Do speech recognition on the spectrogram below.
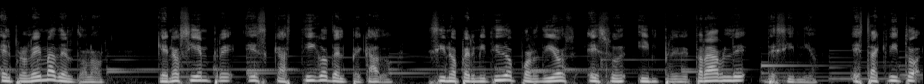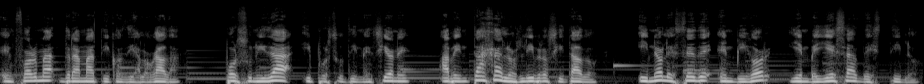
el problema del dolor, que no siempre es castigo del pecado, sino permitido por Dios en su impenetrable designio. Está escrito en forma dramático-dialogada. Por su unidad y por sus dimensiones, aventaja los libros citados, y no le cede en vigor y en belleza de estilo.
